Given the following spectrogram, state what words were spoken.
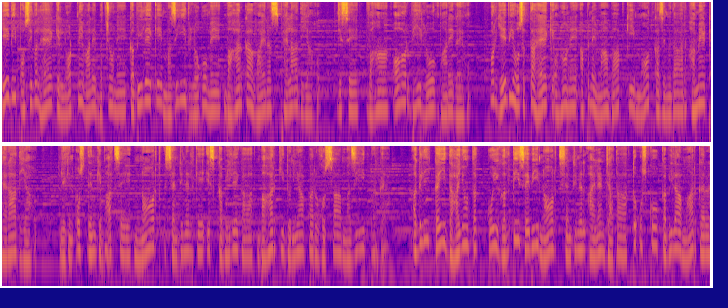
ये भी पॉसिबल है कि लौटने वाले बच्चों ने कबीले के मजीद लोगों में बाहर का वायरस फैला दिया हो, जिससे वहाँ और भी लोग मारे गए हों। और ये भी हो सकता है कि उन्होंने अपने माँ बाप की मौत का जिम्मेदार हमें ठहरा दिया हो। लेकिन उस दिन के बाद से नॉर्थ सेंटिनल के इस कबीले का बाहर की दुनिया पर गुस्सा मजीद बढ़ गया। अगली कई दहाइयों तक कोई गलती से भी नॉर्थ सेंटिनल आइलैंड जाता तो उसको कबीला मारकर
